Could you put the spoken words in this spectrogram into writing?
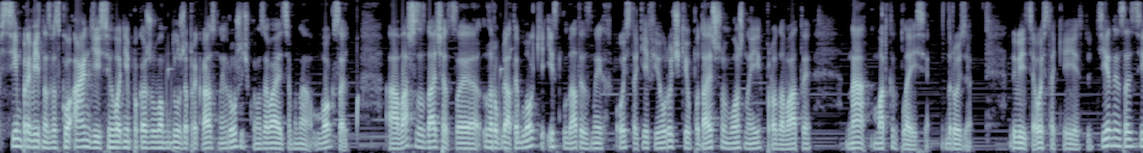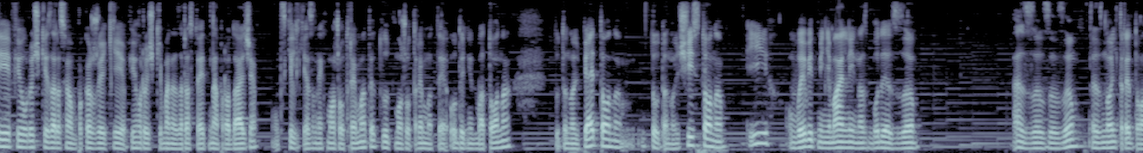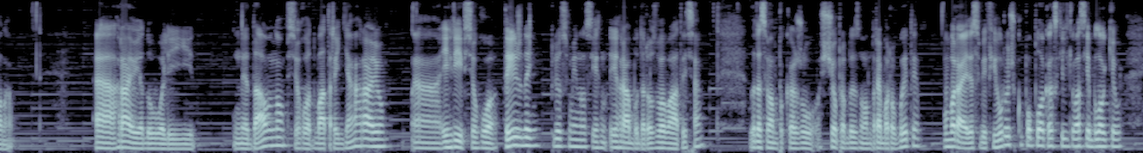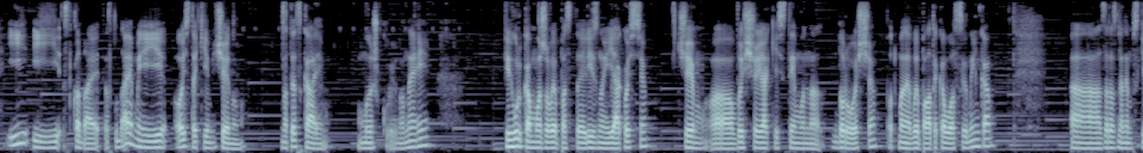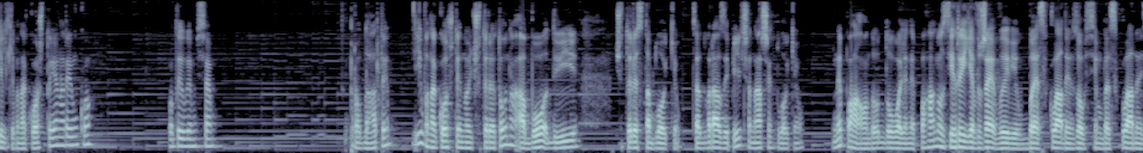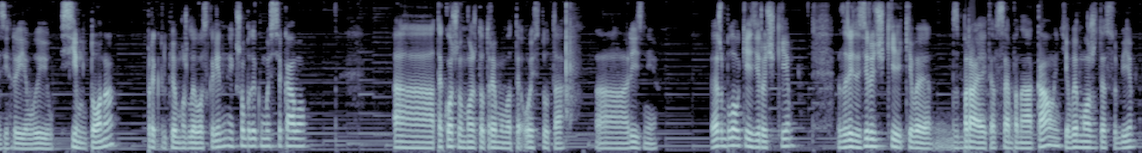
Всім привіт на зв'язку Анді. Сьогодні покажу вам дуже прекрасну ігрушечку. Називається вона Voxel. А ваша задача це заробляти блоки і складати з них ось такі фігурочки. В подальшому можна їх продавати на маркетплейсі. Друзі, дивіться, ось такі є тут ціни за ці фігурочки. Зараз я вам покажу, які фігурочки в мене зараз стоять на продажі. Скільки я за них можу отримати. Тут можу отримати 1,2 тона, тут 0,5 тона, тут 0,6 тона. І вивід мінімальний у нас буде з з, з, з, з 0,3 тона. Е, граю я доволі її недавно, всього 2-3 дня граю. Е, ігрі всього тиждень, плюс-мінус, ігра буде розвиватися. Зараз я вам покажу, що приблизно вам треба робити. Вибираєте собі фігурочку по блоках, скільки у вас є блоків, і її складаєте. Складаємо її ось таким чином. Натискаємо мишкою на неї. Фігурка може випасти різної якості. Чим е, вища якість, тим вона дорожча. От в мене випала така синенька. Зараз глянемо, скільки вона коштує на ринку. Подивимося. Продати. І вона коштує 0,4 тонна або 2400 блоків. Це в два рази більше наших блоків. Непогано, доволі непогано. З ігри я вже вивів без вкладень, зовсім без вкладень з ігри я вивів 7 тонна. Прикріплю, можливо, скрін, якщо буде комусь цікаво. А, також ви можете отримувати ось тут а, різні теж блоки, зірочки. Зірочки, які ви збираєте в себе на аккаунті, ви можете собі,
